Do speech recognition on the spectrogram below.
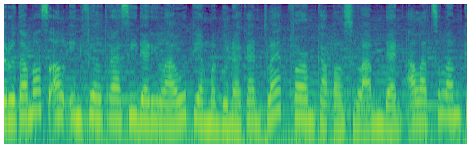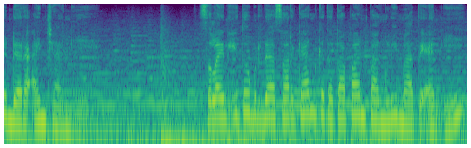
terutama soal infiltrasi dari laut yang menggunakan platform kapal selam dan alat selam kendaraan canggih. Selain itu berdasarkan ketetapan Panglima TNI,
